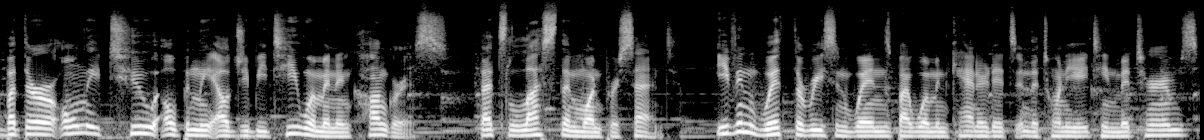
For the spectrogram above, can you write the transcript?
But there are only two openly LGBT women in Congress. That's less than 1%. Even with the recent wins by women candidates in the 2018 midterms,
